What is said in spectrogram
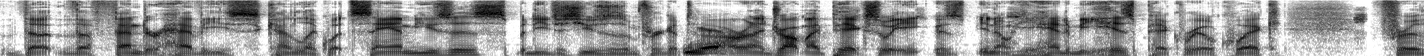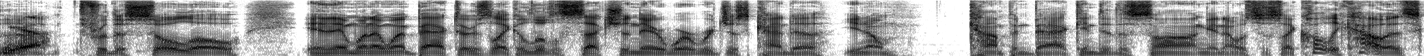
the the Fender heavies, kind of like what Sam uses, but he just uses them for guitar. Yeah. And I dropped my pick, so he was, you know he handed me his pick real quick for the yeah. for the solo. And then when I went back, there was like a little section there where we're just kind of you know comping back into the song, and I was just like, holy cow, is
